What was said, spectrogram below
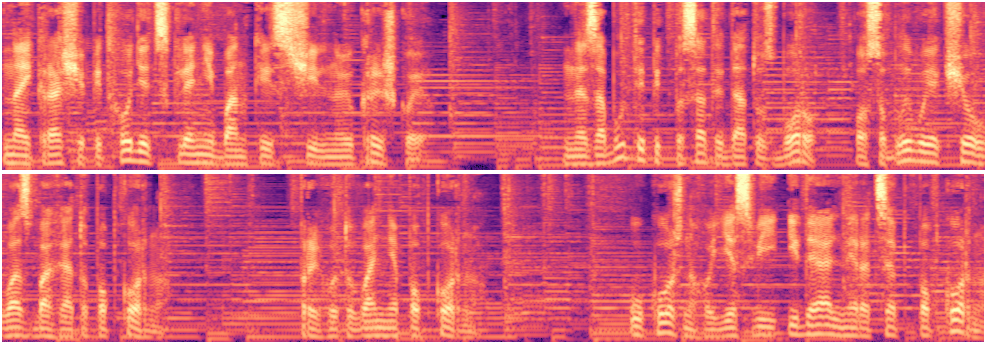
Найкраще підходять скляні банки з щільною кришкою. Не забудьте підписати дату збору, особливо якщо у вас багато попкорну. Приготування попкорну. У кожного є свій ідеальний рецепт попкорну,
